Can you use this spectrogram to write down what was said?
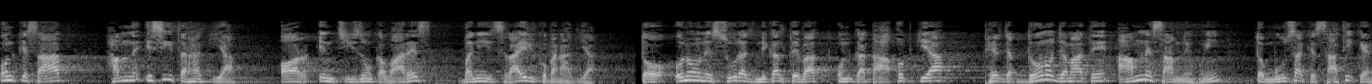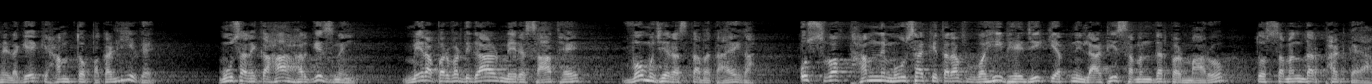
ان کے ساتھ ہم نے اسی طرح کیا اور ان چیزوں کا وارث بنی اسرائیل کو بنا دیا۔ تو انہوں نے سورج نکلتے وقت ان کا تعاقب کیا۔ پھر جب دونوں جماعتیں آمنے سامنے ہوئیں تو موسا کے ساتھی کہنے لگے کہ ہم تو پکڑ لیے گئے۔ موسا نے کہا، ہرگز نہیں۔ میرا پروردگار میرے ساتھ ہے، وہ مجھے رستہ بتائے گا۔ اس وقت ہم نے موسا کی طرف وہی بھیجی کہ اپنی لاٹھی سمندر پر مارو، تو سمندر پھٹ گیا۔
